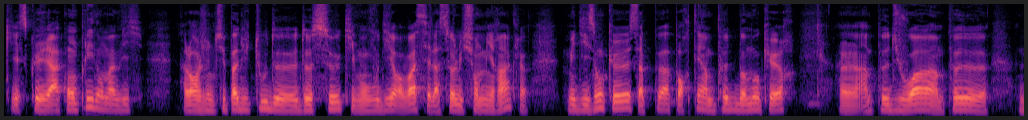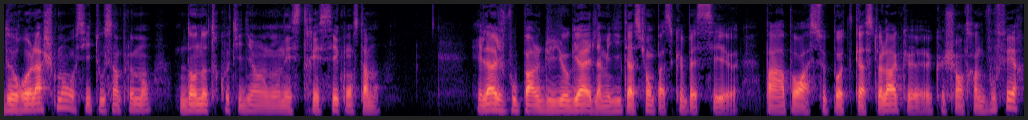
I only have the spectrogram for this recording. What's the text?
Qu'est-ce que j'ai accompli dans ma vie? Alors je ne suis pas du tout de, ceux qui vont vous dire, voilà, c'est la solution miracle, mais disons que ça peut apporter un peu de baume au cœur, euh, un peu de joie, un peu de relâchement aussi tout simplement dans notre quotidien où on est stressé constamment. Et là, je vous parle du yoga et de la méditation parce que ben, c'est euh, par rapport à ce podcast-là que, je suis en train de vous faire,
